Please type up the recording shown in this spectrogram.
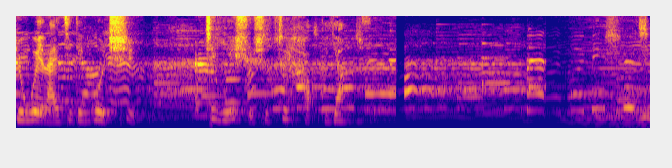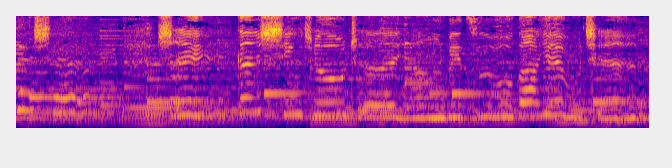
用未来祭奠过去。这也许是最好的样子。谁甘心就这样彼此无挂也无牵？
